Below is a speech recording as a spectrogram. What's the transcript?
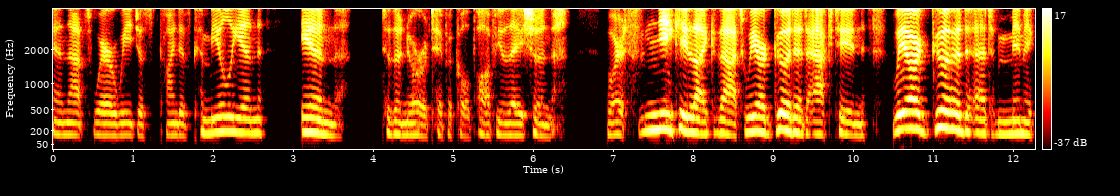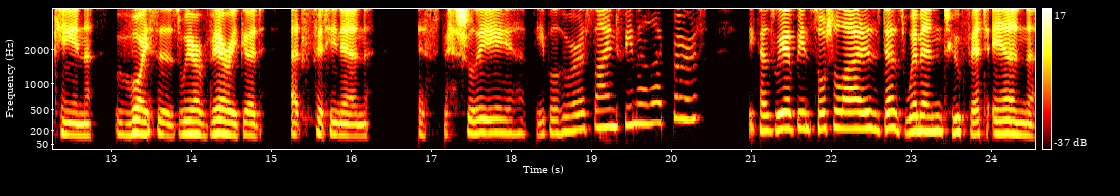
And that's where we just kind of chameleon in to the neurotypical population. We're sneaky like that. We are good at acting. We are good at mimicking voices. We are very good at fitting in, especially people who are assigned female at birth, because we have been socialized as women to fit in.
